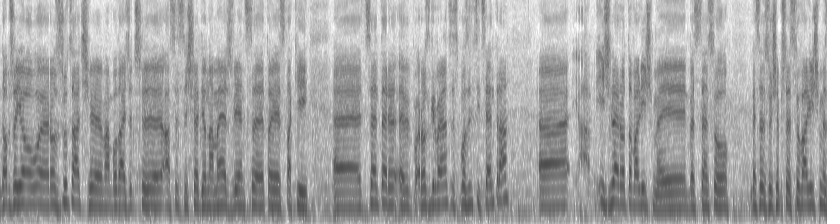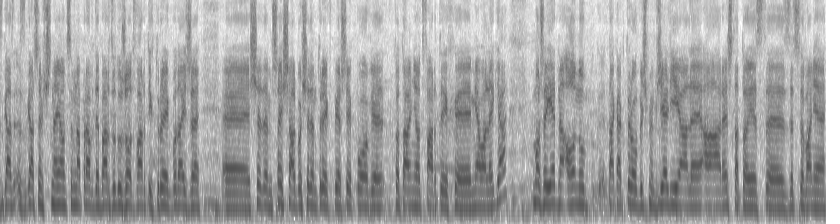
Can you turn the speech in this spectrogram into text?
dobrze ją e, rozrzucać. E, Ma bodajże trzy asysty średnio na mecz, więc e, to jest taki center rozgrywający z pozycji centra. I źle rotowaliśmy, bez sensu, bez sensu się przesuwaliśmy z, ga, z gaczem wcinającym naprawdę bardzo dużo otwartych trójek, bodajże e, 7, 6 albo 7 trójek w pierwszej połowie totalnie otwartych e, miała Legia. Może jedna ONU, taka, którą byśmy wzięli, ale a, a reszta to jest e, zdecydowanie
